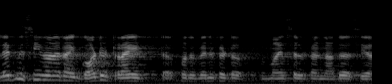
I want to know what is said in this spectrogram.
let me see whether I got it right for the benefit of myself and others here.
